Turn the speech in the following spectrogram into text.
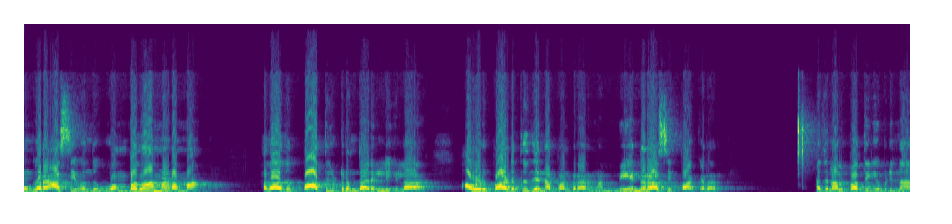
உங்கள் ராசி வந்து ஒன்பதாம் இடமா அதாவது பார்த்துக்கிட்டு இருந்தார் இல்லைங்களா? அவர் இப்போ அடுத்தது என்ன பண்ணுறாருன்னா மீன ராசி பார்க்குறாரு. அதனால் பார்த்தீங்க அப்படின்னா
